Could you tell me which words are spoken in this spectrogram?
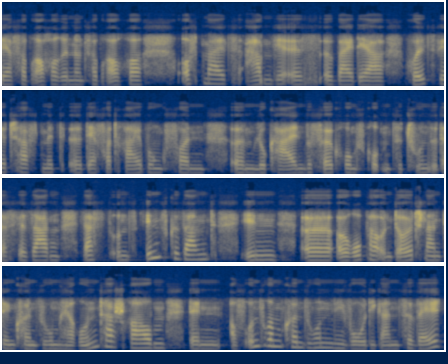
der Verbraucherinnen und Verbraucher. Oftmals haben wir es äh, bei der Holzwirtschaft mit äh, der Vertreibung von ähm, lokalen Bevölkerungsgruppen zu tun, sodass wir sagen, lasst uns insgesamt in äh, Europa und Deutschland den Konsum herunterschrauben, denn auf unserem Konsumniveau die ganze Welt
